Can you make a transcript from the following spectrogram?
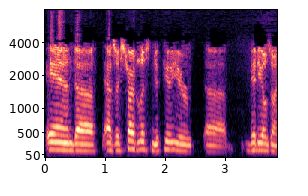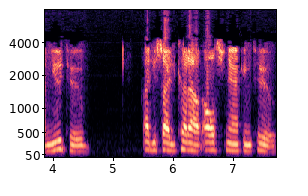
And uh, as I started listening to a few of your uh, videos on YouTube, I decided to cut out all snacking too.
